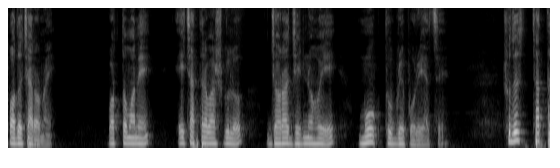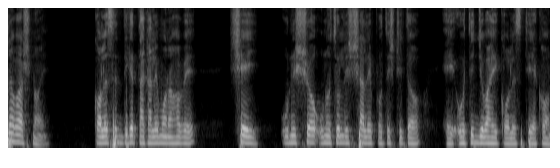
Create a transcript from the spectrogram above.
পদচারণায়। বর্তমানে এই ছাত্রাবাসগুলো জরাজীর্ণ হয়ে মুখ থুবড়ে পড়ে আছে। শুধু ছাত্রাবাস নয়, কলেজের দিকে তাকালে মনে হবে সেই উনিশশো উনচল্লিশ সালে প্রতিষ্ঠিত এই ঐতিহ্যবাহী কলেজটি এখন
